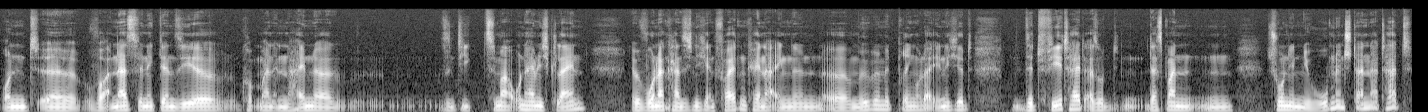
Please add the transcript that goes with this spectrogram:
Und äh, woanders, wenn ich dann sehe, kommt man in ein Heim, da sind die Zimmer unheimlich klein. Der Bewohner kann sich nicht entfalten, keine eigenen äh, Möbel mitbringen oder ähnliches. Das fehlt halt, also dass man schon den gehobenen Standard hat,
